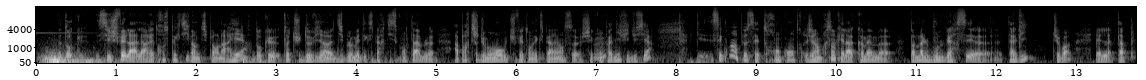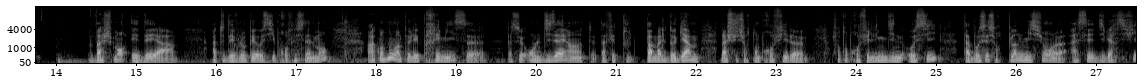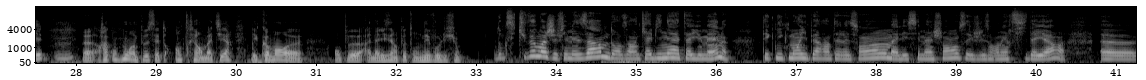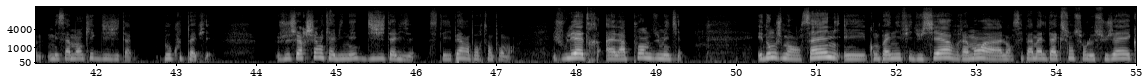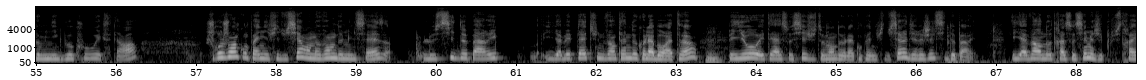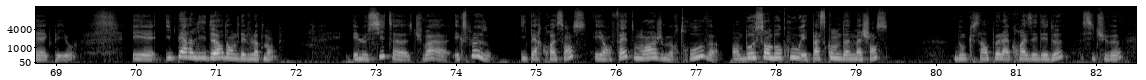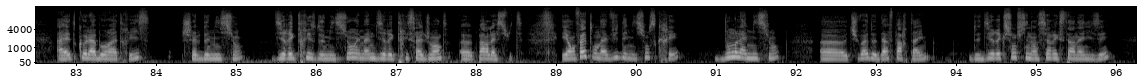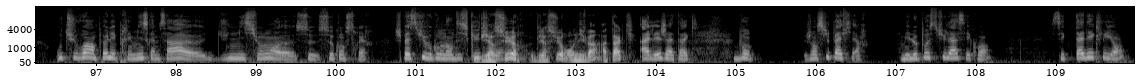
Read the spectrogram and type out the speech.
Donc, si je fais la, rétrospective un petit peu en arrière, donc euh, toi, tu deviens euh, diplômé d'expertise comptable à partir du moment où tu fais ton expérience euh, chez mmh. Compagnie Fiduciaire. C'est quoi un peu cette rencontre? J'ai l'impression qu'elle a quand même pas mal bouleversé ta vie, tu vois? Elle t'a vachement aidé à, à, te développer aussi professionnellement. Raconte-nous un peu les prémices parce qu'on le disait, hein, tu as fait tout, pas mal de gammes. Là, je suis sur ton profil, euh, sur ton profil LinkedIn aussi. Tu as bossé sur plein de missions euh, assez diversifiées. Mhm. Euh, raconte-nous un peu cette entrée en matière et comment on peut analyser un peu ton évolution. Donc, si tu veux, moi, j'ai fait mes armes dans un cabinet à taille humaine, techniquement hyper intéressant. On m'a laissé ma chance et je les en remercie d'ailleurs. mais ça manquait que digital, beaucoup de papier. Je cherchais un cabinet digitalisé. C'était hyper important pour moi. Je voulais être à la pointe du métier. Et donc, je me renseigne et Compagnie Fiduciaire, vraiment, a lancé pas mal d'actions sur le sujet, communique beaucoup, etc. Je rejoins Compagnie Fiduciaire en novembre 2016. Le site de Paris, il y avait peut-être une vingtaine de collaborateurs. Hmm. Payot était associé justement de la Compagnie Fiduciaire et dirigeait le site de Paris. il y avait un autre associé, mais j'ai plus travaillé avec Payot. Et hyper leader dans le développement. Et le site, euh, tu vois, explose hyper croissance. Et en fait, moi, je me retrouve en bossant beaucoup et parce qu'on me donne ma chance, donc c'est un peu la croisée des deux, si tu veux, à être collaboratrice, chef de mission, directrice de mission et même directrice adjointe euh, par la suite. Et en fait, on a vu des missions se créer, dont la mission, euh, tu vois, de DAF part-time, de direction financière externalisée, où tu vois un peu les prémices comme ça euh, d'une mission se, se, construire. Je sais pas si tu veux qu'on en discute. Bien sûr, bien sûr, on y va, attaque. Allez, j'attaque. Bon, j'en suis pas fière. Mais le postulat, c'est quoi? C'est que tu as des clients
